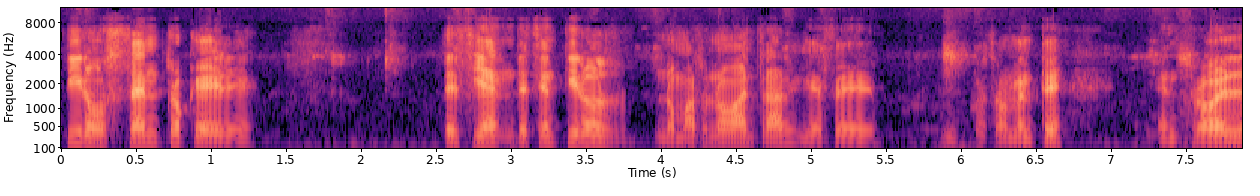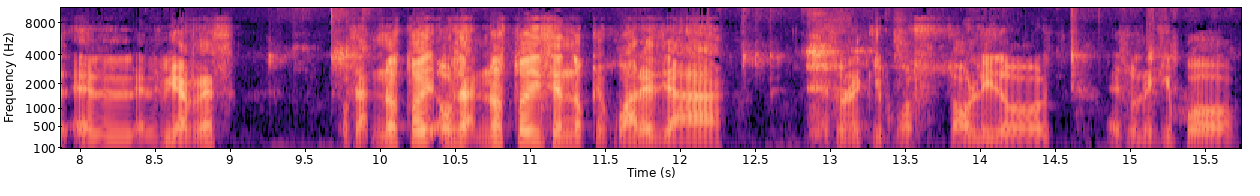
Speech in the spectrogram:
tiro centro que. de 100, de 100 tiros, nomás uno va a entrar y ese, casualmente, entró el, el, el, viernes. O sea, no estoy, o sea, no estoy diciendo que Juárez ya es un equipo sólido, es un equipo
